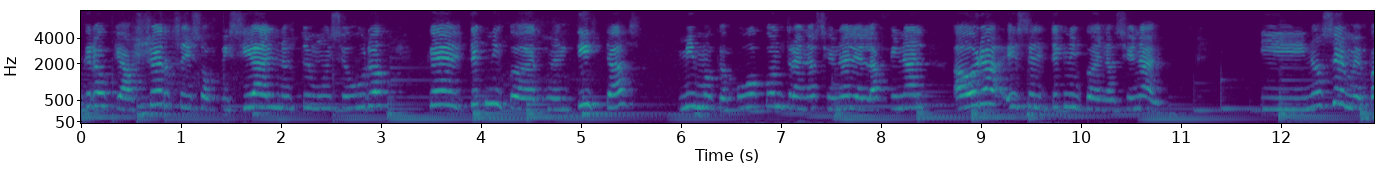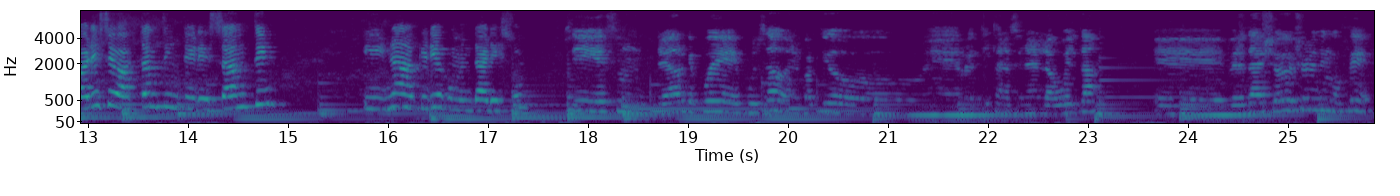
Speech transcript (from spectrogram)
creo que ayer se hizo oficial, no estoy muy seguro, que el técnico de Rentistas, mismo que jugó contra Nacional en la final, ahora es el técnico de Nacional. Y no sé, me parece bastante interesante. Y nada, quería comentar eso. Sí, es un entrenador que fue expulsado en el partido eh, Rentista Nacional en la vuelta. Eh, pero tal, yo, yo le tengo fe.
